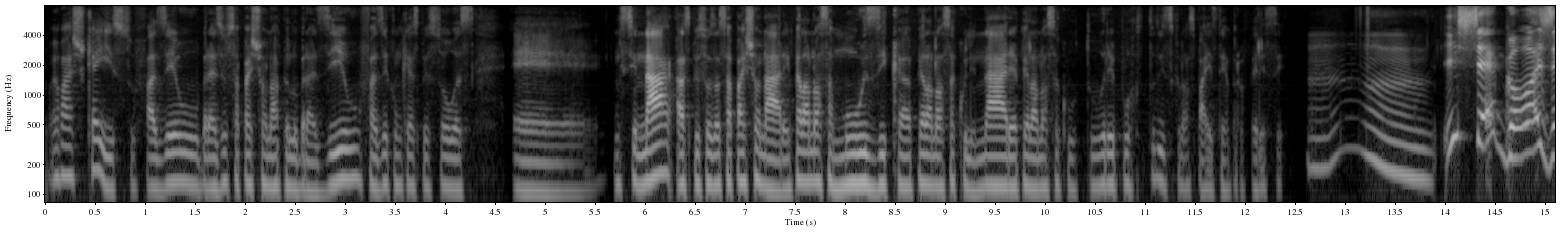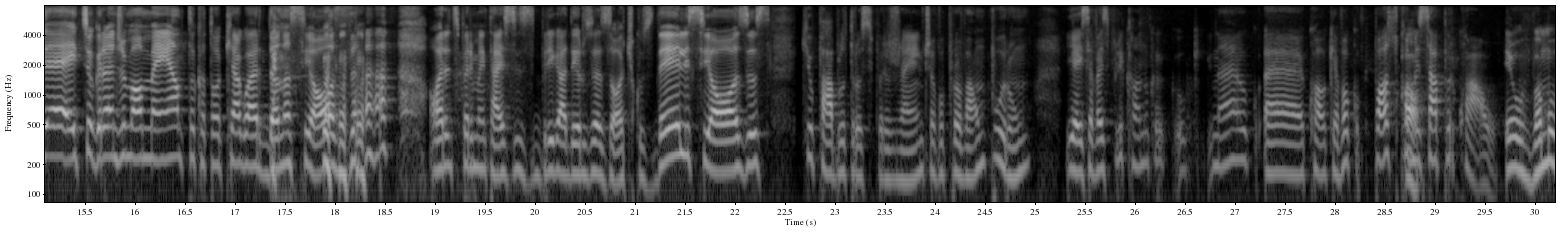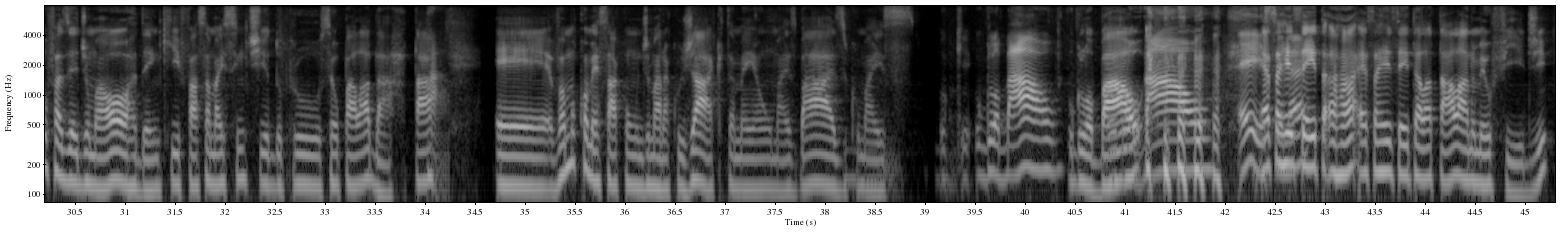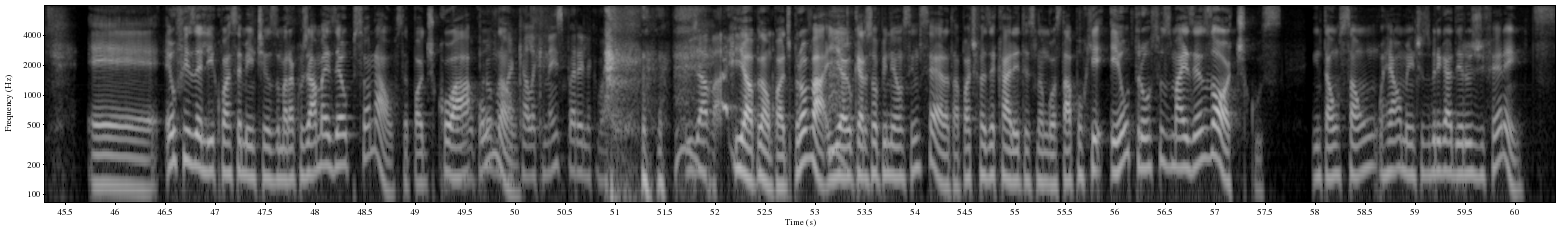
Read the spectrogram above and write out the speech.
eu acho que é isso. Fazer o Brasil se apaixonar pelo Brasil, fazer com que as pessoas. É, ensinar as pessoas a se apaixonarem pela nossa música, pela nossa culinária, pela nossa cultura e por tudo isso que o nosso país tem para oferecer. Hum, e chegou, gente, o grande momento que eu tô aqui aguardando ansiosa. Hora de experimentar esses brigadeiros exóticos deliciosos que o Pablo trouxe pra gente. Eu vou provar um por um. E aí você vai explicando né, é, qual que é. Vou- posso começar por qual? Eu vamos fazer de uma ordem que faça mais sentido pro seu paladar, tá? Tá. É, vamos começar com o de maracujá, que também é um mais básico, mais O, que- o global. o O global. global. É esse, essa né? receita, aham, essa receita ela tá lá no meu feed. É, eu fiz ali com as sementinhas do maracujá, mas é opcional. Você pode coar ou não. Aquela que nem espera ele acabar. e já vai. E ó, não, pode provar. E aí eu quero sua opinião sincera, tá? Pode fazer careta se não gostar, porque eu trouxe os mais exóticos. Então são realmente os brigadeiros diferentes.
